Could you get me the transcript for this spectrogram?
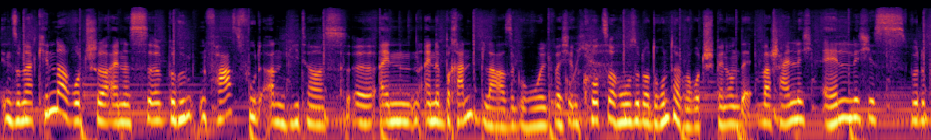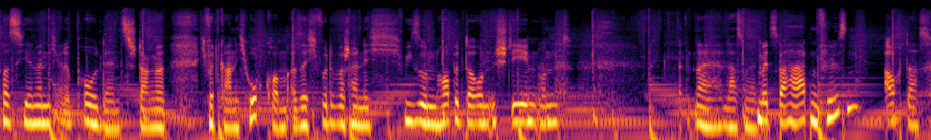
in so einer Kinderrutsche eines äh, berühmten Fastfood-Anbieters äh, ein, eine Brandblase geholt, weil ich in kurzer Hose dort runtergerutscht bin. Und äh, wahrscheinlich Ähnliches würde passieren, wenn ich eine Pole Dance Stange. Ich würde gar nicht hochkommen. Also ich würde wahrscheinlich wie so ein Hobbit da unten stehen und naja, lassen wir mit das. behaarten Füßen. Auch das.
